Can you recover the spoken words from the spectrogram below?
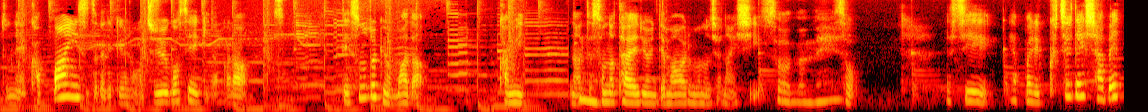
とね活版印刷ができるのが15世紀だからでその時もまだ紙なんてそんな大量に出回るものじゃないし、そうだね。そう。だしやっぱり口で喋っ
